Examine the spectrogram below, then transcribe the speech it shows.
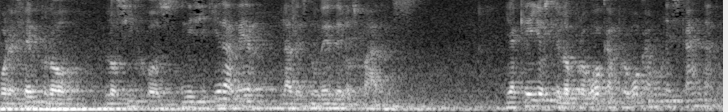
por ejemplo, los hijos ni siquiera ver la desnudez de los padres. Y aquellos que lo provocan, provocan un escándalo.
